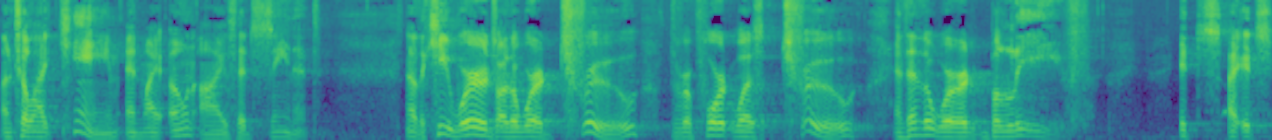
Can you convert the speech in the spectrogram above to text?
until I came and my own eyes had seen it. Now, the key words are the word true. The report was true, and then the word believe. It's, it's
